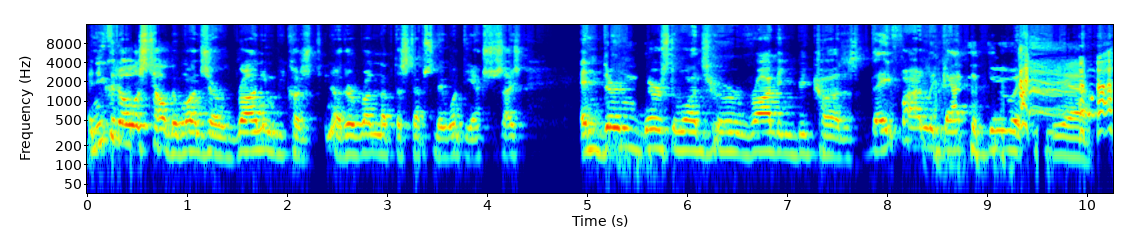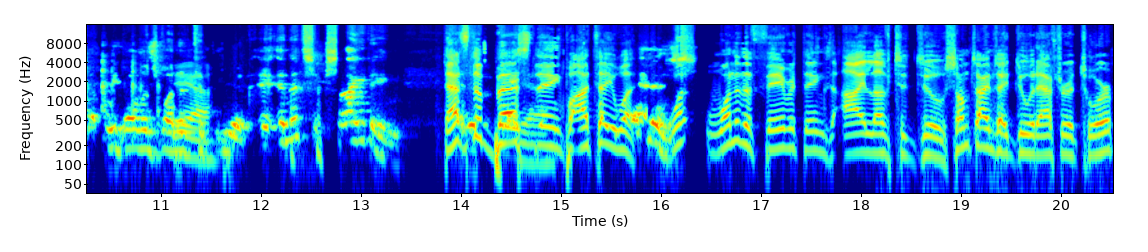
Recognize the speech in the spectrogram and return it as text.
And you could always tell the ones that are running because you know they're running up the steps and they want the exercise. And then there's the ones who are running because they finally got to do it. Yeah. we always wanted Yeah. to do it. And it's exciting. That's And the best great. thing. But I'll tell you what. What one of the favorite things I love to do. Sometimes I do it after a tour.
